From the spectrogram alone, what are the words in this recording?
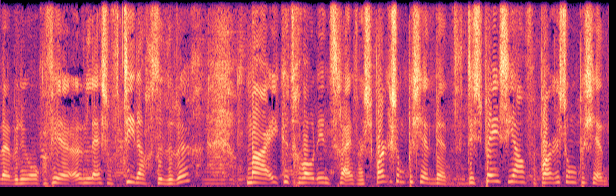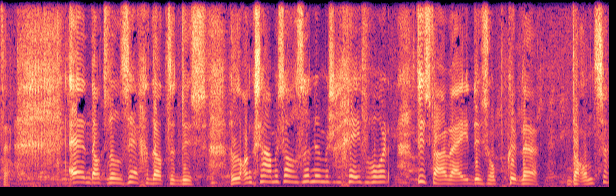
we hebben nu ongeveer een les of tien achter de rug. Maar je kunt gewoon inschrijven als je Parkinson-patiënt bent. Het is speciaal voor Parkinson-patiënten. En dat wil zeggen dat er dus langzame salsa-nummers gegeven worden. Dus waar wij dus op kunnen dansen.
